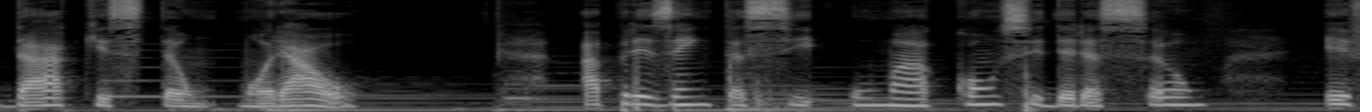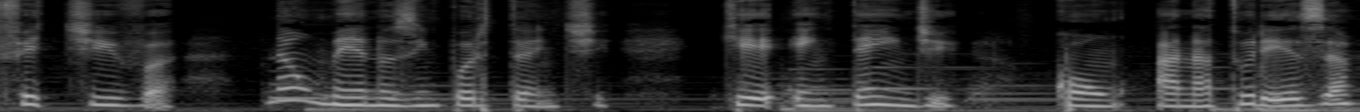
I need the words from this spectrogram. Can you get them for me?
da questão moral, apresenta-se uma consideração efetiva, não menos importante, que entende com a natureza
